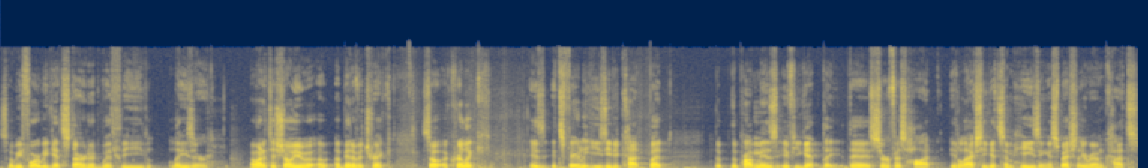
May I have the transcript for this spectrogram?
So before we get started with the laser, I wanted to show you a, a bit of a trick. So acrylic is, it's fairly easy to cut, but the, the problem is if you get the, the surface hot, it'll actually get some hazing, especially around cuts.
